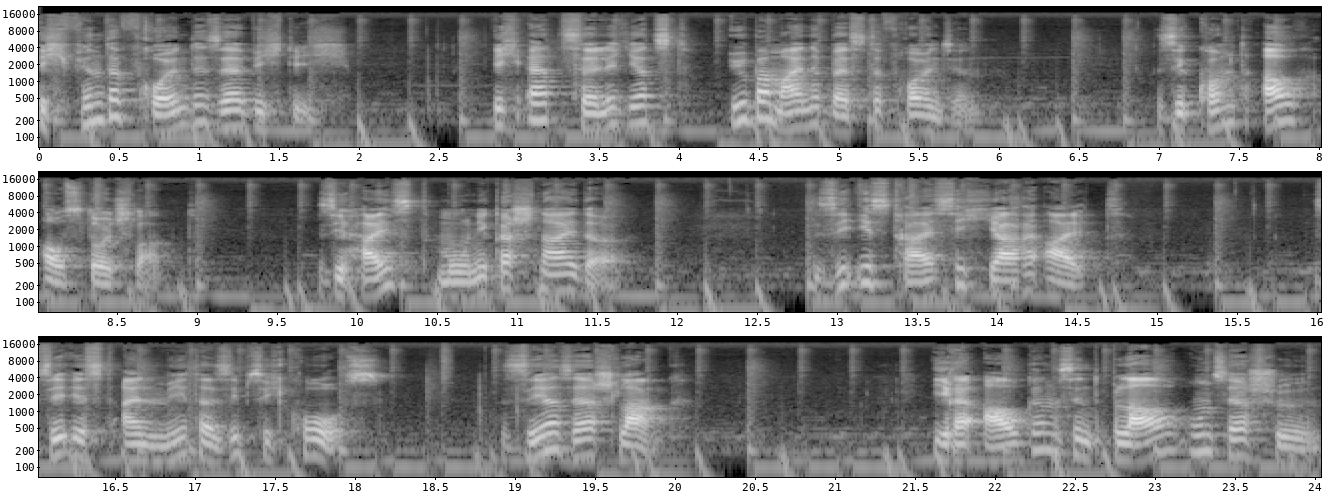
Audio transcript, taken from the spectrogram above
Ich finde Freunde sehr wichtig. Ich erzähle jetzt über meine beste Freundin. Sie kommt auch aus Deutschland. Sie heißt Monika Schneider. Sie ist 30 Jahre alt. Sie ist 1,70 Meter groß, sehr, sehr schlank. Ihre Augen sind blau und sehr schön.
